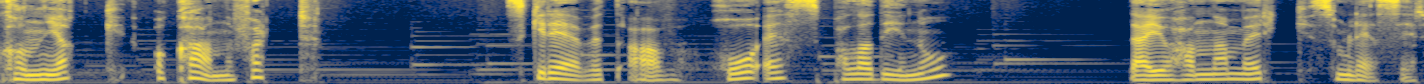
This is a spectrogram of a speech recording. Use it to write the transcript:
Konjakk og kanefart. Skrevet av HS Paladino. Det er Johanna Mørk som leser.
